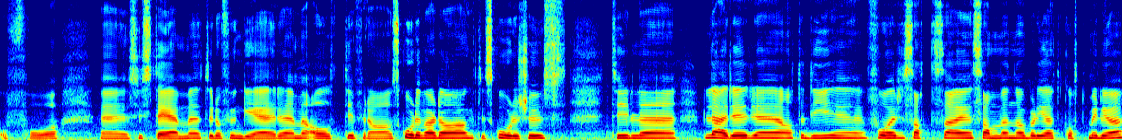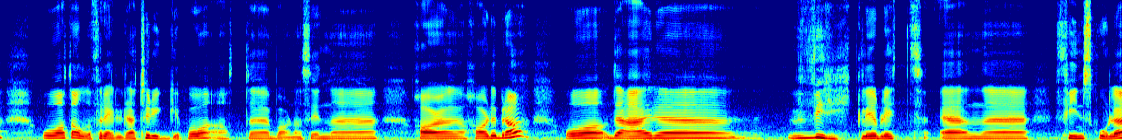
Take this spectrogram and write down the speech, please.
Og få eh, systemet til å fungere med alt fra skolehverdag til skoleskyss til eh, lærer, eh, at de får satt seg sammen og bli et godt miljø. Og at alle foreldre er trygge på at eh, barna sine har, har det bra. Og det er eh, virkelig blitt en uh, fin skole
